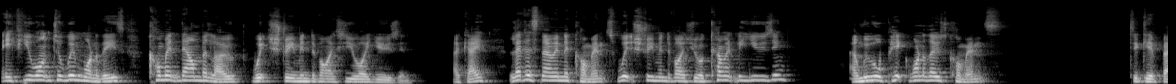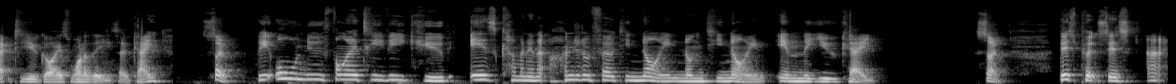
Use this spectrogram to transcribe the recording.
if you want to win one of these, comment down below which streaming device you are using. Okay? Let us know in the comments which streaming device you are currently using, and we will pick one of those comments to give back to you guys one of these, okay? So, the all new Fire TV Cube is coming in at $139.99 in the UK. So, this puts this at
